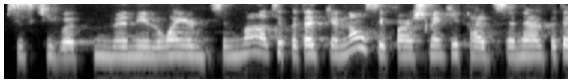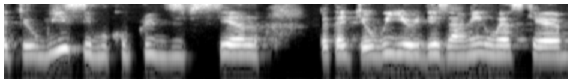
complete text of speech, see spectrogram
c'est ce qui va te mener loin ultimement. Tu sais, peut-être que non, c'est pas un chemin qui est traditionnel. Peut-être que oui, c'est beaucoup plus difficile. Peut-être que oui, il y a eu des années où est-ce que tu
